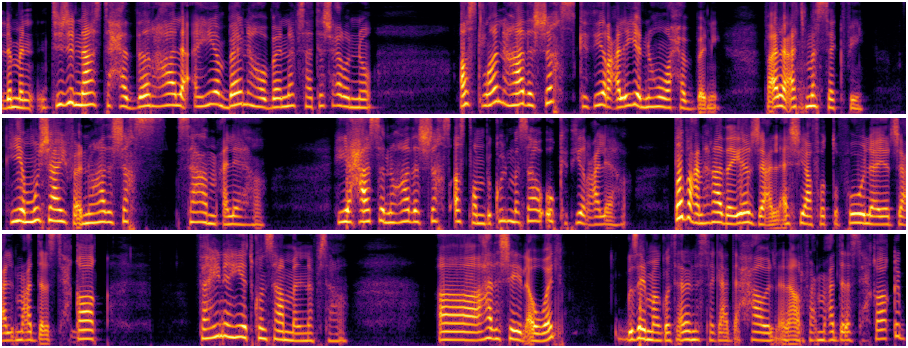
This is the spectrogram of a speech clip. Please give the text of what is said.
لما تيجي الناس تحذرها لا هي بينها وبين نفسها تشعر أنه أصلا هذا الشخص كثير علي أنه هو حبني فأنا أتمسك فيه. هي مو شايفة أنه هذا الشخص سام عليها. هي حاسة أنه هذا الشخص أصلا بكل مساوئه كثير عليها. طبعا هذا يرجع لأشياء في الطفولة يرجع لمعدل الاستحقاق فهنا هي تكون سامة لنفسها. آه هذا الشيء الأول. زي ما قلت أنا لسه قاعدة أحاول أن أنا أرفع معدل استحقاقي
